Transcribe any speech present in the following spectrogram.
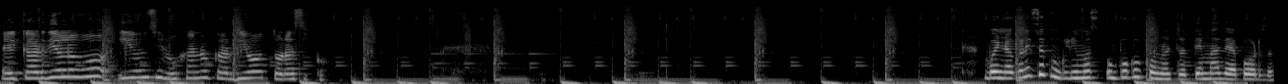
El cardiólogo y un cirujano cardiotorácico. Bueno, con esto concluimos un poco con nuestro tema de abordo.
